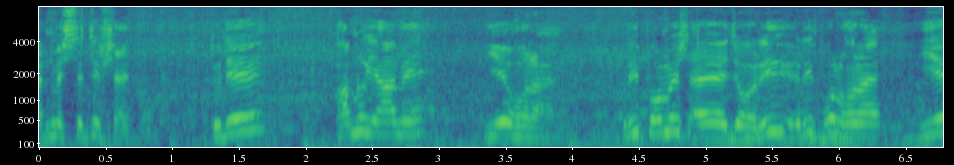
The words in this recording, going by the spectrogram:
administrative शायद टुडे हम लोग यहाँ में ये हो रहा है। रिफॉर्मेश जो री रिपोल हो रहा है, ये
